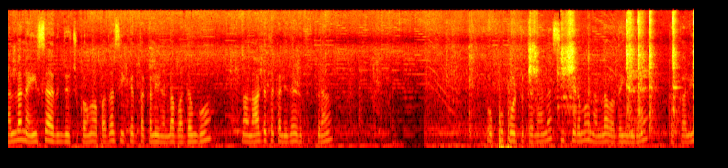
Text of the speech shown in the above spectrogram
நல்லா நைஸாக அரிஞ்சு வச்சுக்கோங்க. அப்போ தான் சீக்கிரம் தக்காளி நல்லா வதங்கும். நான் நாட்டு தக்காளி தான் எடுத்துருக்குறேன். உப்பு போட்டிருக்கனால சீக்கிரமாக நல்லா வதங்கிடும் தக்காளி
